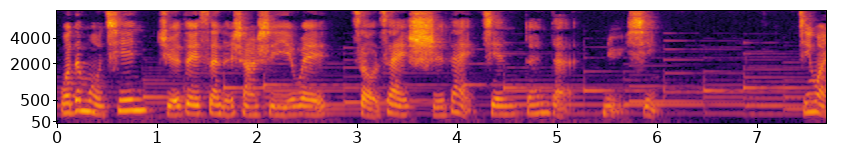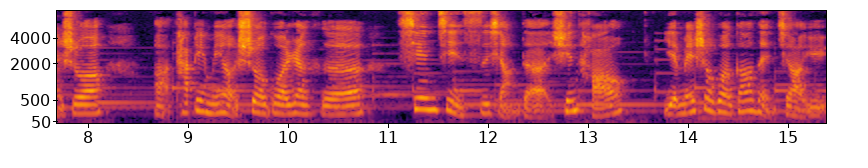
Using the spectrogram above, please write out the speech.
我的母亲绝对算得上是一位走在时代尖端的女性。尽管说，啊，她并没有受过任何先进思想的熏陶，也没受过高等教育，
